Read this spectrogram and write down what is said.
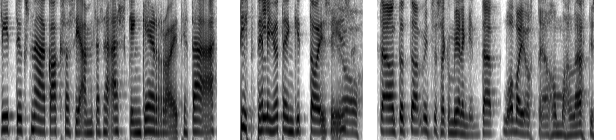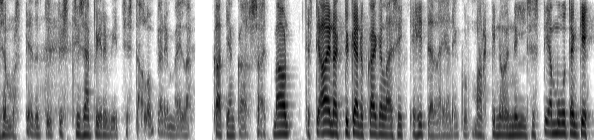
Liittyykö nämä kaksi asiaa, mitä sä äsken kerroit, ja tämä titteli jotenkin toisiinsa? Joo, Tämä on tota, itse asiassa aika mielenkiintoinen. Tämä luova johtaja hommahan lähti semmoista tietyn tyyppisestä sisäpiiriviitsistä alun perin meillä Katjan kanssa. Et mä oon tietysti aina tykännyt kaikenlaisia kehitellä ja niin kuin markkinoinnillisesti ja muutenkin.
